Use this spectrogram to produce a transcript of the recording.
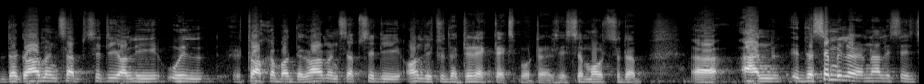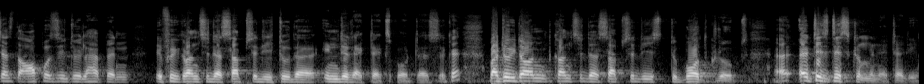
The government subsidy only will talk about the government subsidy only to the direct exporters. It's a more sort of, uh, and the similar analysis, just the opposite will happen if we consider subsidy to the indirect exporters, okay? But we don't consider subsidies to both groups. Uh, it is discriminatory.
